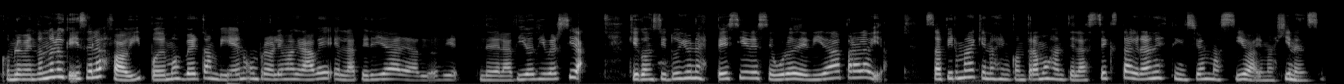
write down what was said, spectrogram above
Complementando lo que dice la Fabi, podemos ver también un problema grave en la pérdida de la, biodiversidad, que constituye una especie de seguro de vida para la vida. Se afirma que nos encontramos ante la sexta gran extinción masiva, imagínense,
